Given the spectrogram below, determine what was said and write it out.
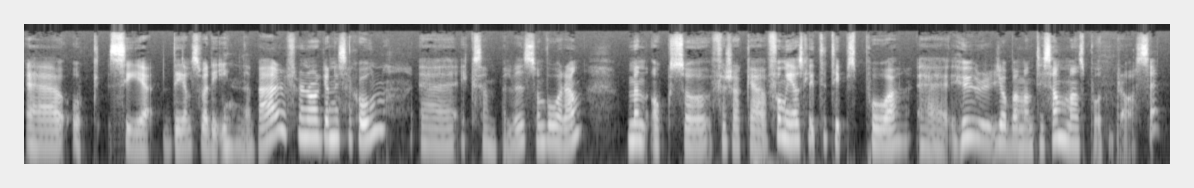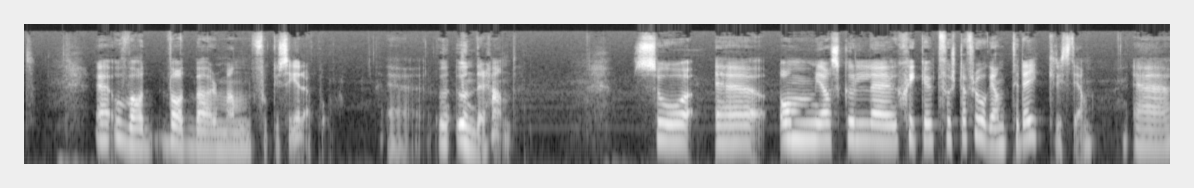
Eh, och se dels vad det innebär för en organisation, eh, exempelvis som våran. Men också försöka få med oss lite tips på eh, hur jobbar man tillsammans på ett bra sätt. Eh, och vad, vad bör man fokusera på eh, underhand. Så eh, om jag skulle skicka ut första frågan till dig Christian. Eh,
